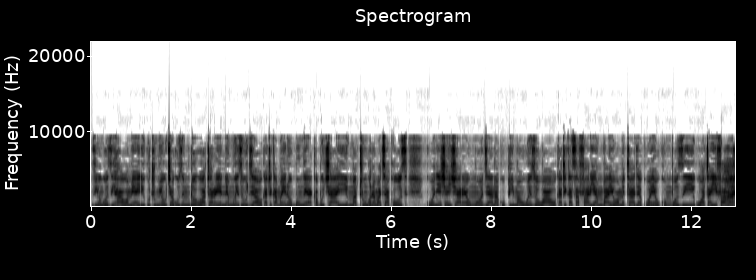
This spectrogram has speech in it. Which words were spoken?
Viongozi hao wameahidi kutumia uchaguzi mdogo wa tarehe nne mwezi ujao katika maeneo bunge ya Kabuchai, matungo na Machakos kuonyesha ishara ya umoja na kupima uwezo wao katika safari ambayo wametaja kuwa ya ukombozi wa taifa.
